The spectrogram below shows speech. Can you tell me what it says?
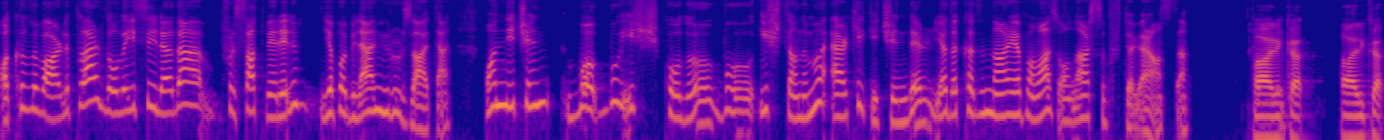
akıllı varlıklar dolayısıyla da fırsat verelim yapabilen yürür zaten. Onun için bu, bu iş kolu bu iş tanımı erkek içindir ya da kadınlar yapamaz onlar sıfır toleransta. Harika harika.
